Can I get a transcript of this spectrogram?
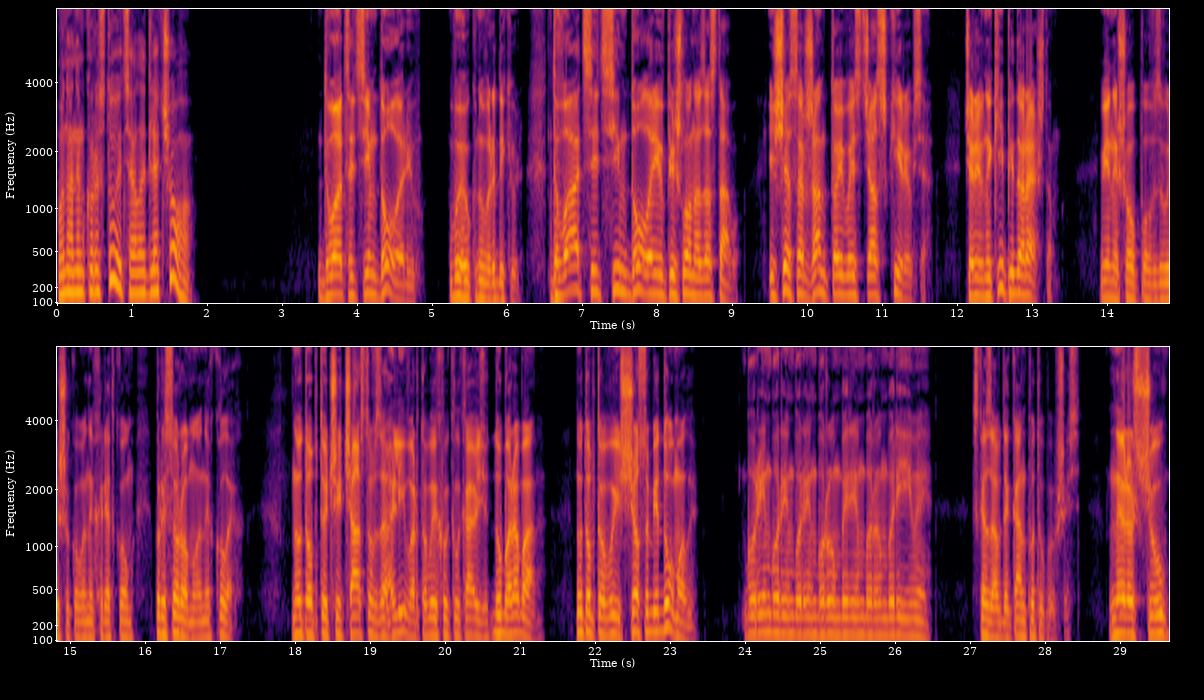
Вона ним користується, але для чого? Двадцять сім доларів. вигукнув Редикюль. Двадцять сім доларів пішло на заставу. І ще сержант той весь час шкірився. Чарівники під арештом. Він ішов повз вишикуваних рядком присоромлених колег. Ну тобто, чи часто взагалі вартових викликають до барабана? Ну тобто, ви що собі думали? Бурім, бурім, бурім, бурум, бірім, бурум, буріми, сказав декан, потупившись. Не розчув.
